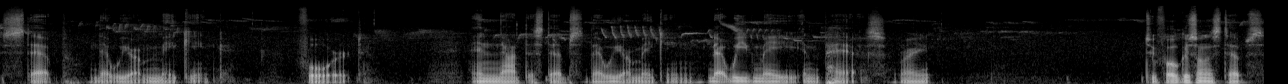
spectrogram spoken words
step that we are making forward and not the steps that we are making that we've made in the past, right? To focus on the steps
